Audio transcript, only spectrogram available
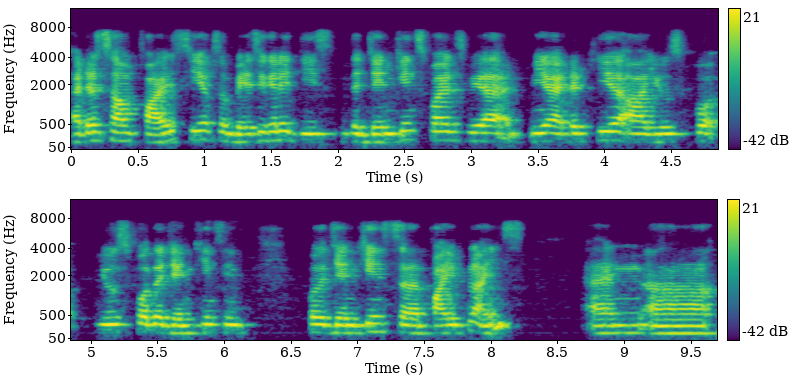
added some files here. So basically these the jenkins files we are we added here are used for used for the jenkins in, for the jenkins uh, pipelines. And uh,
